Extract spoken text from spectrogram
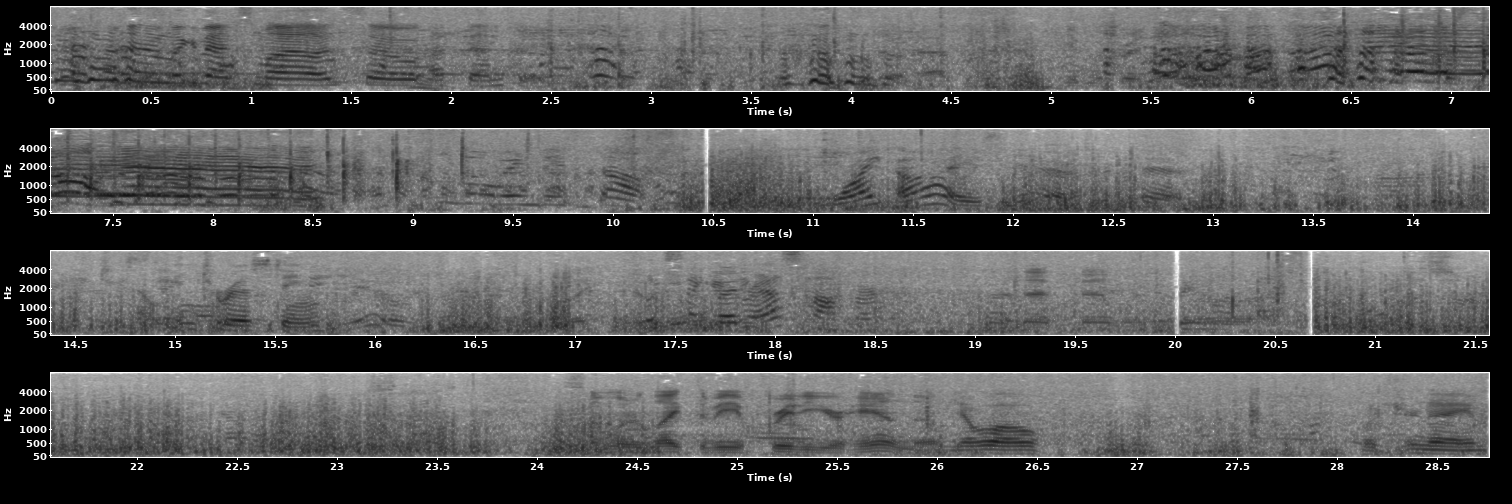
Look at that smile, it's so authentic. Yay! White eyes, yeah, look at that. Interesting. Looks like a grasshopper. And. Someone would like to be free to your hand, though. Hello. What's your name?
